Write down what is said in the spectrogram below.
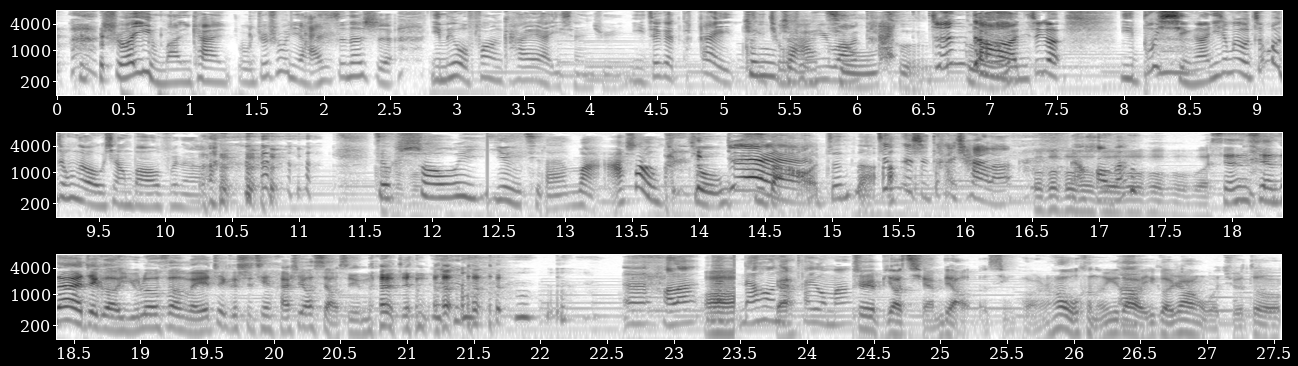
所以嘛，你看，我就说你还是真的是你没有放开呀、一山君，你这个太求挣扎生欲望太，真的，你这个你不行啊，你怎么有这么重的偶像包袱呢？就稍微硬起来，马上就对真的。真的是太差了。不不不不好吧不不不不不，现现在这个舆论氛围，这个事情还是要小心的，真的。嗯，好了，啊那然后呢？还有吗？这是比较浅表的情况。然后我可能遇到一个让我觉得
